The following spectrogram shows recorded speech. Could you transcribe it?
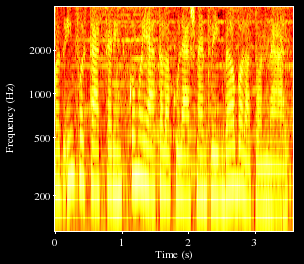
Az Infosztárt szerint komoly átalakulás ment végbe a Balatonnál.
